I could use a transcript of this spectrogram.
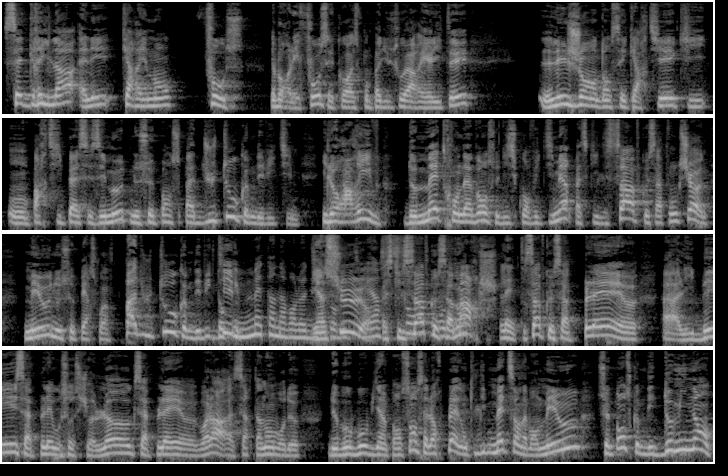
Cette grille-là, elle est carrément fausse. D'abord, elle est fausse, elle ne correspond pas du tout à la réalité les gens dans ces quartiers qui ont participé à ces émeutes ne se pensent pas du tout comme des victimes. Il leur arrive de mettre en avant ce discours victimaire parce qu'ils savent que ça fonctionne. Mais eux ne se perçoivent pas du tout comme des victimes. Donc ils mettent en avant le discours Bien sûr, parce qu'ils savent que ça marche. Ils savent que ça plaît euh, à Libé, ça plaît aux sociologues, ça plaît euh, voilà, à un certain nombre de, de bobos bien pensants, ça leur plaît. Donc ils mettent ça en avant. Mais eux se pensent comme des dominants,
